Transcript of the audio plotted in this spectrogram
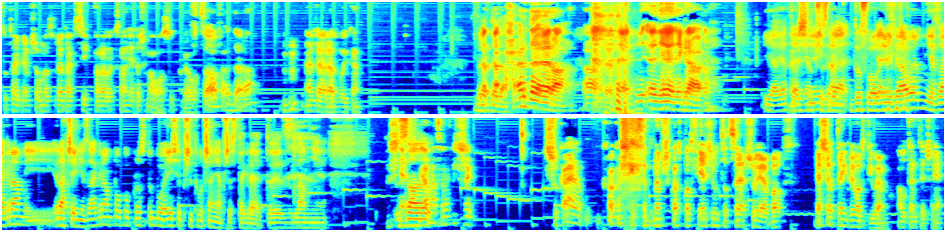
tutaj wiem, że u nas w redakcji paradoksalnie dość mało osób grało. W co? W Eldera? Mhm, Eldera dwójka. W Red Deada. A, RDR-a. A, nie, nie, nie, nie grałem. Ja, ja też widziałem nie, przez ja, ramię. Dosłownie. ja nie grałem, nie zagram i raczej nie zagram, bo po prostu boję się przytłoczenia przez tę grę. To jest dla mnie... Właśnie, Za- Ja to że szukałem kogoś, kto by na przykład potwierdził to, co ja czuję, bo ja się od tej gry odbiłem, autentycznie.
